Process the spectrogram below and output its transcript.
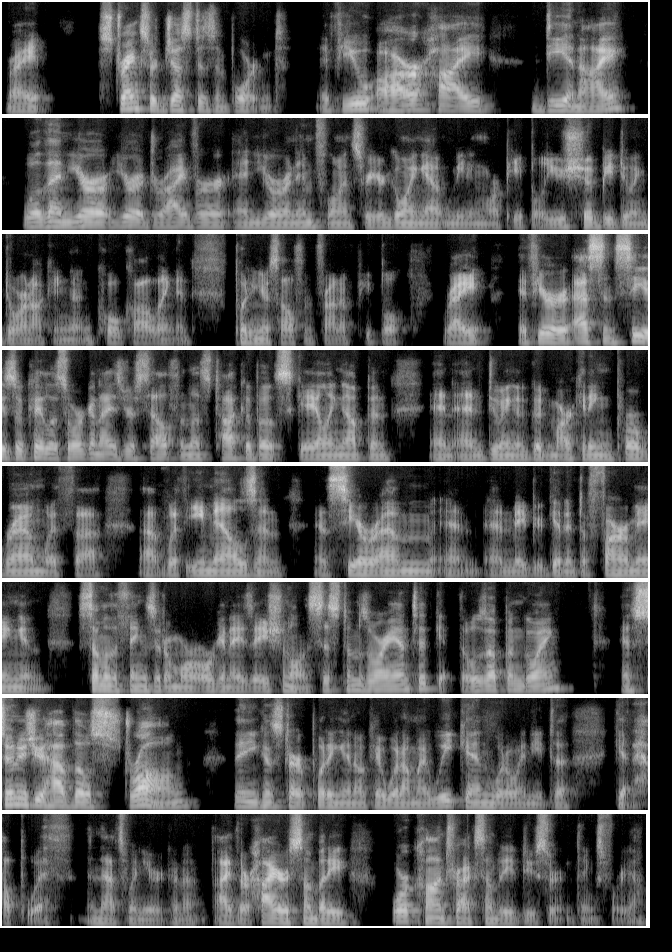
right? Strengths are just as important. If you are high DNI, well then you're you're a driver and you're an influencer. You're going out and meeting more people. You should be doing door knocking and cold calling and putting yourself in front of people right? If your s and c is okay let's organize yourself and let's talk about scaling up and and and doing a good marketing program with uh, uh, with emails and and crm and and maybe get into farming and some of the things that are more organizational and systems oriented get those up and going. As soon as you have those strong then you can start putting in okay what on my weekend? What do i need to get help with? And that's when you're going to either hire somebody or contract somebody to do certain things for you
